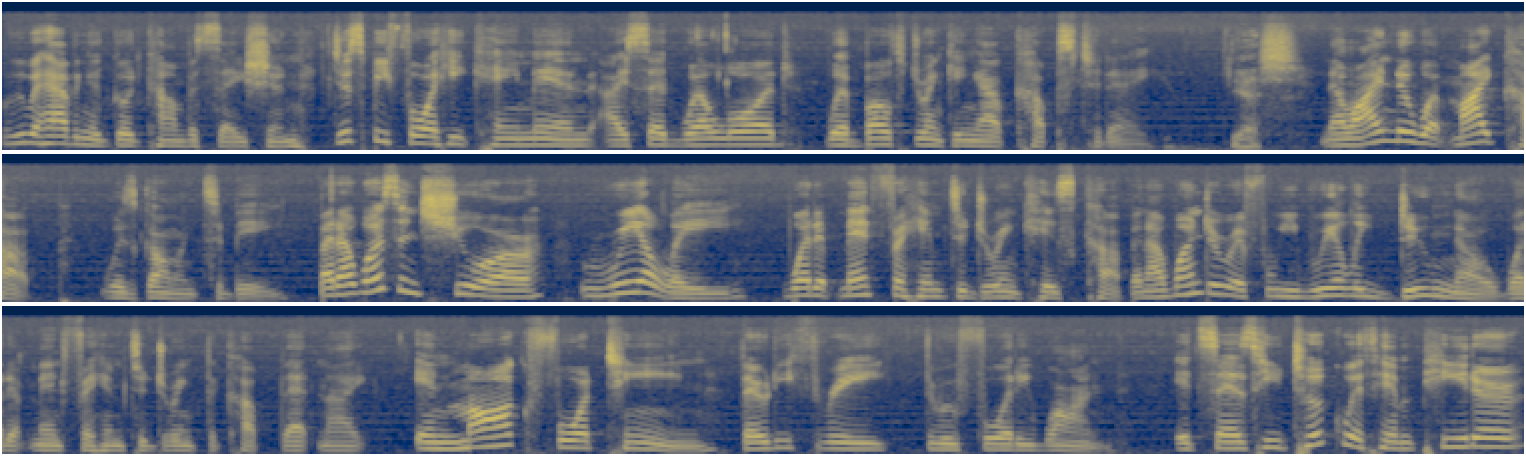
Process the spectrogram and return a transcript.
We were having a good conversation. Just before he came in, I said, Well, Lord, we're both drinking our cups today. Yes. Now, I knew what my cup was going to be, but I wasn't sure really what it meant for him to drink his cup. And I wonder if we really do know what it meant for him to drink the cup that night. In Mark 14 33 through 41, it says, He took with him Peter,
